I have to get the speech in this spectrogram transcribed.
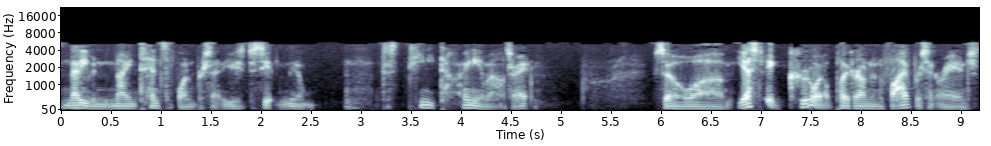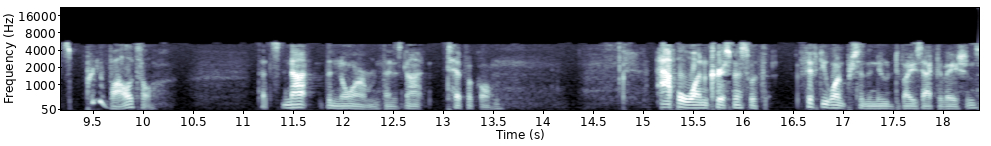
not even nine tenths of one percent. You see it, you know, just teeny tiny amounts, right? So uh, yesterday, crude oil played around in the five percent range. It's pretty volatile. That's not the norm. That is not typical. Apple won Christmas with 51% of the new device activations.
